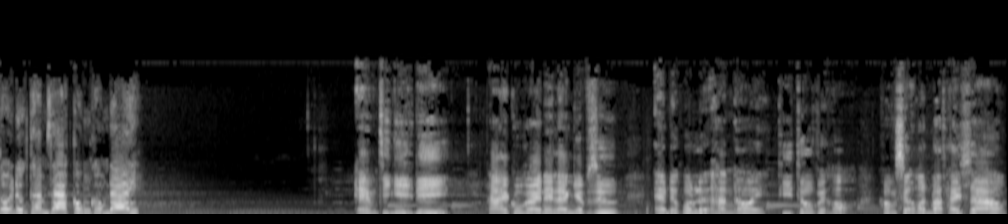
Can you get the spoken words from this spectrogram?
Tôi được tham gia cùng không đấy? Em thì nghỉ đi. Hai cô gái này là nghiệp dư. Em được huấn luyện hẳn hoi, thi thố với họ. Không sợ mất mặt hay sao?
